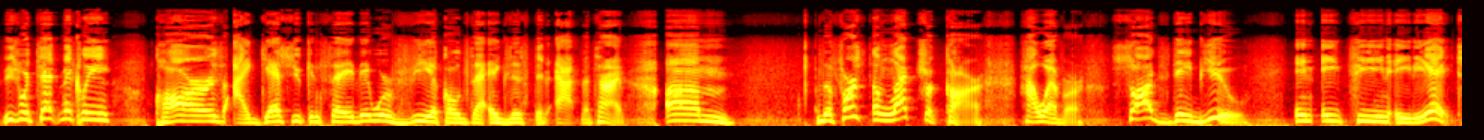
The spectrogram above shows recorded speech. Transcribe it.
these were technically cars, I guess you can say they were vehicles that existed at the time. Um, the first electric car, however, saw its debut in 1888,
